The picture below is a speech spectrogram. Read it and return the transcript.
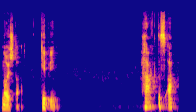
Neustart. Gib ihm. Hakt es ab.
